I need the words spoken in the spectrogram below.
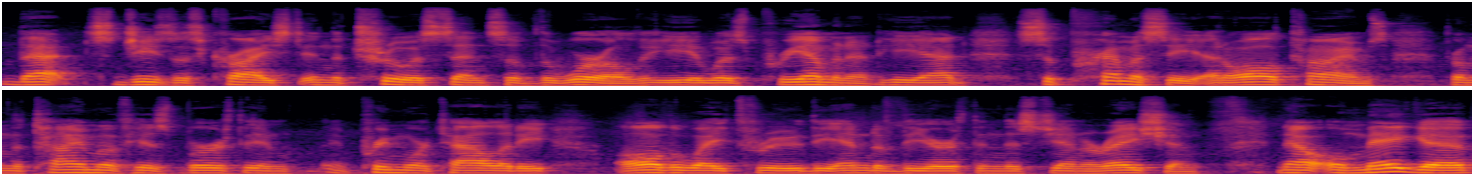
that's Jesus Christ in the truest sense of the world. He was preeminent. He had supremacy at all times, from the time of his birth in, in premortality all the way through the end of the earth in this generation. Now, Omega,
